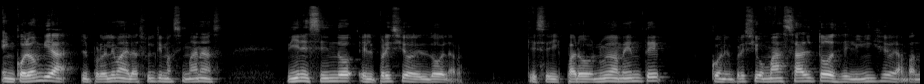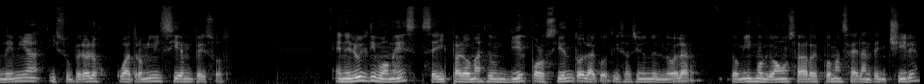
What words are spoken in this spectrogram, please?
En Colombia, el problema de las últimas semanas viene siendo el precio del dólar, que se disparó nuevamente con el precio más alto desde el inicio de la pandemia y superó los 4.100 pesos, en el último mes se disparó más de un 10% la cotización del dólar, lo mismo que vamos a ver después más adelante en Chile,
